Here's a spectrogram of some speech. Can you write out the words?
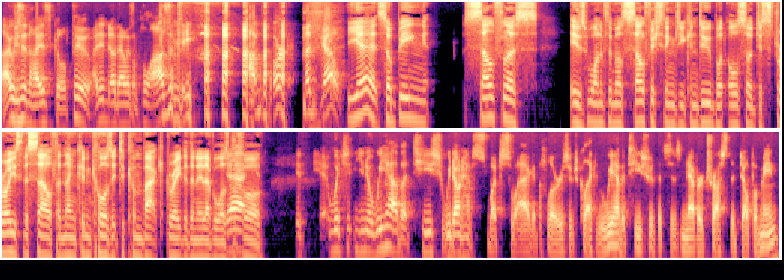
I was in high school too. I didn't know that was a philosophy. I'm for it. Let's go. Yeah. So being selfless is one of the most selfish things you can do, but also destroys the self and then can cause it to come back greater than it ever was yeah, before. It, it, which you know, we have a T-shirt. We don't have much swag at the Flow Research Collective. But we have a T-shirt that says "Never trust the dopamine,"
